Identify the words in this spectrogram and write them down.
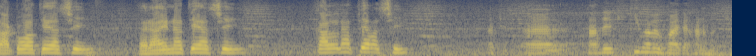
কাটোয়াতে আছে রায়নাতে আছে কালনাতে আছে। আচ্ছা আহ, তাদেরকে কীভাবে ভয় দেখানো হচ্ছে?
